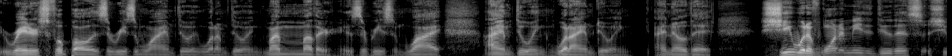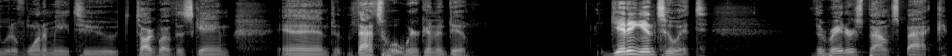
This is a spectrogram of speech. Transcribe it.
Raiders football is the reason why I'm doing what I'm doing. My mother is the reason why I am doing what I am doing. I know that she would have wanted me to do this. She would have wanted me to, to talk about this game. And that's what we're going to do. Getting into it, the Raiders bounced back.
